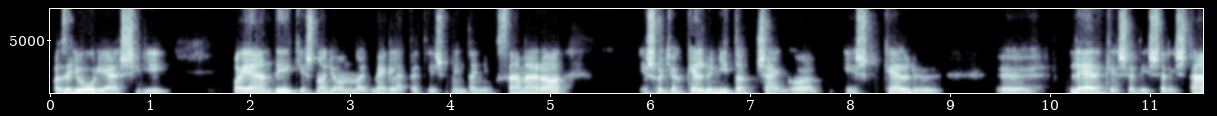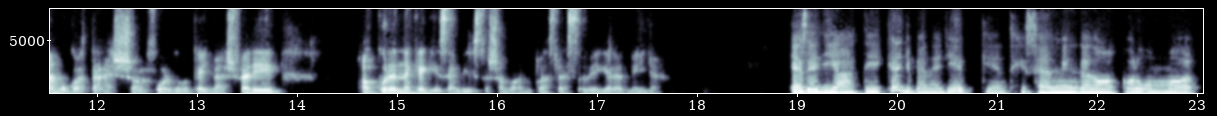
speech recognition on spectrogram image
az egy óriási ajándék, és nagyon nagy meglepetés mindannyiunk számára, és hogyha kellő nyitottsággal és kellő ö, lelkesedéssel és támogatással fordulunk egymás felé, akkor ennek egészen biztosan valami klassz lesz a végeredménye. Ez egy játék egyben egyébként, hiszen minden alkalommal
